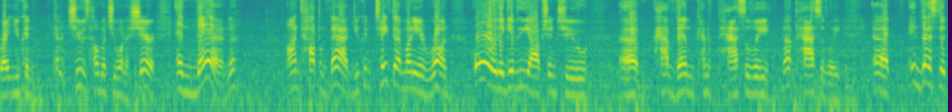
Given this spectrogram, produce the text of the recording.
right? You can kind of choose how much you want to share. And then on top of that, you can take that money and run, or they give you the option to uh, have them kind of passively, not passively, uh, invest it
